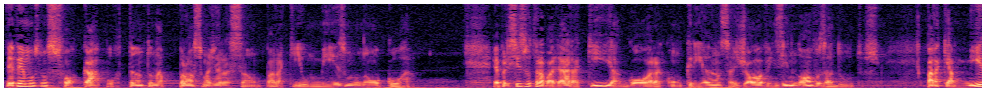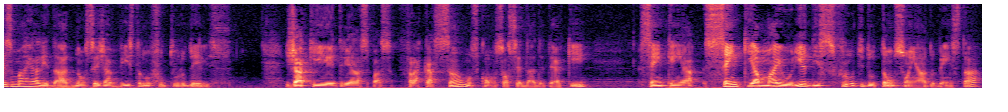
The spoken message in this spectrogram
devemos nos focar, portanto, na próxima geração para que o mesmo não ocorra. É preciso trabalhar aqui e agora com crianças, jovens e novos adultos, para que a mesma realidade não seja vista no futuro deles. Já que, entre aspas, fracassamos como sociedade até aqui, sem, quem a, sem que a maioria desfrute do tão sonhado bem-estar,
